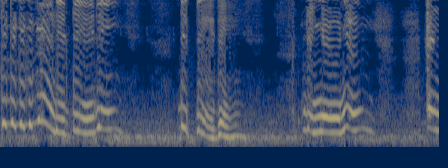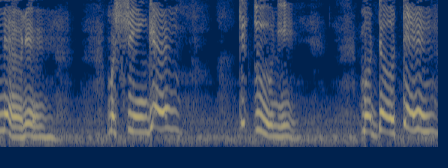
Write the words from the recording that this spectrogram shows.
ゲゲゲゲゲディデデデデディディニュニュあのねマシンガン急に戻って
